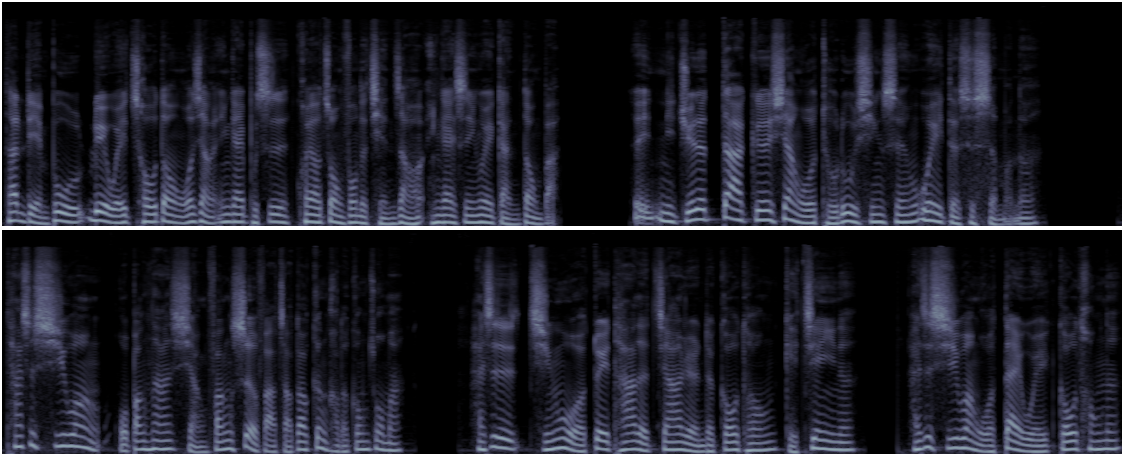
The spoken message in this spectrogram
他脸部略微抽动，我想应该不是快要中风的前兆，应该是因为感动吧。所以你觉得大哥向我吐露心声，为的是什么呢？他是希望我帮他想方设法找到更好的工作吗？还是请我对他的家人的沟通给建议呢？还是希望我代为沟通呢？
